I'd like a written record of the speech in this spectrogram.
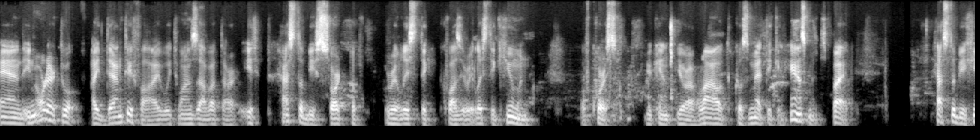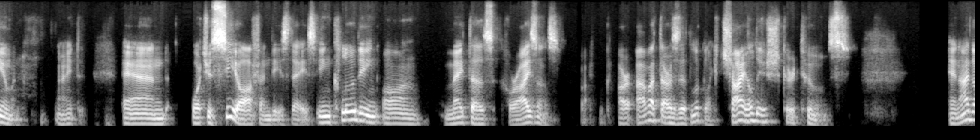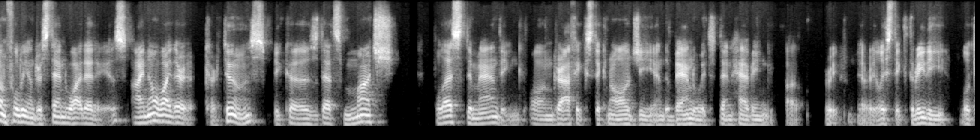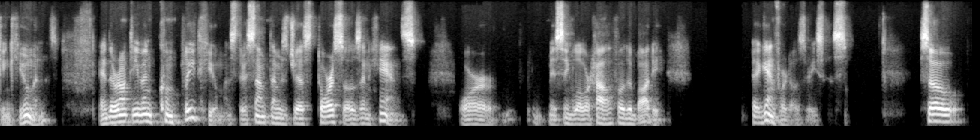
And in order to identify with one's avatar, it has to be sort of realistic, quasi-realistic human. Of course, you can, you're allowed cosmetic enhancements, but has to be human, right? And what you see often these days, including on Meta's Horizons, are avatars that look like childish cartoons. And I don't fully understand why that is. I know why they're cartoons, because that's much less demanding on graphics technology and the bandwidth than having a, a realistic 3D looking humans. And they're not even complete humans. They're sometimes just torsos and hands or missing lower half of the body. Again, for those reasons. So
